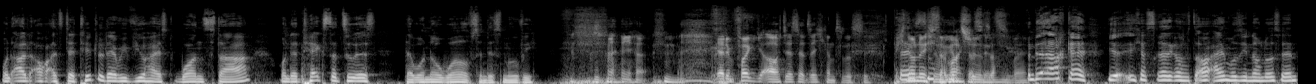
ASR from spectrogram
und halt auch als der Titel der Review heißt One Star und der Text dazu ist There were no wolves in this movie. ja. ja, dem folge ich auch, der ist tatsächlich ganz lustig. Ich noch nicht, Da mach ich das schöne jetzt. Sachen bei. Und ach geil, hier, ich hab's gerade gemacht, auch einen muss ich noch loswerden.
